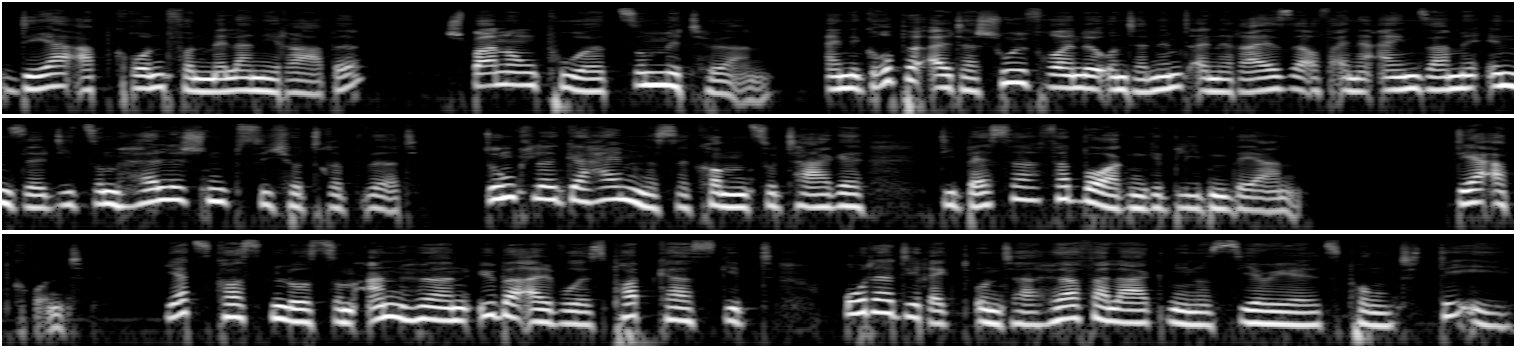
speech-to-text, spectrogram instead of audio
Der Abgrund von Melanie Rabe? Spannung pur zum Mithören. Eine Gruppe alter Schulfreunde unternimmt eine Reise auf eine einsame Insel, die zum höllischen Psychotrip wird. Dunkle Geheimnisse kommen zutage, die besser verborgen geblieben wären. Der Abgrund. Jetzt kostenlos zum Anhören überall, wo es Podcasts gibt oder direkt unter hörverlag-serials.de.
